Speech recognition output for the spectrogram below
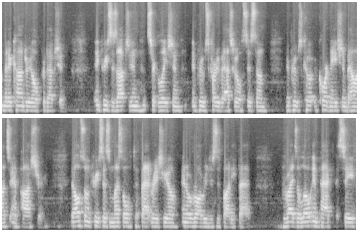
mitochondrial production. Increases oxygen circulation, improves cardiovascular system, improves co coordination, balance, and posture. It also increases muscle to fat ratio and overall reduces body fat. provides a low impact, safe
